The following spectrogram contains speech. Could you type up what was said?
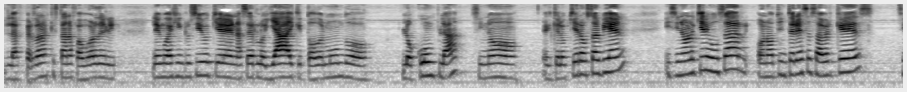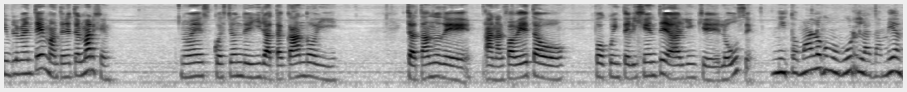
las personas que están a favor del lenguaje inclusivo quieren hacerlo ya y que todo el mundo lo cumpla, sino el que lo quiera usar bien y si no lo quieres usar o no te interesa saber qué es, simplemente manténete al margen. No es cuestión de ir atacando y tratando de analfabeta o poco inteligente a alguien que lo use. Ni tomarlo como burla también,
